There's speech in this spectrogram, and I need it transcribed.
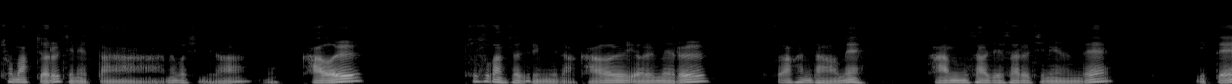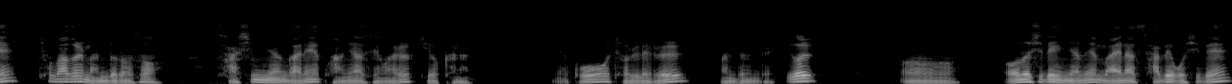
초막절을 지냈다는 것입니다. 네. 가을 추수감사절입니다. 가을 열매를 수확한 다음에 감사 제사를 지내는데 이때 초막을 만들어서 40년간의 광야 생활을 기억하는 네, 그 전례를 만드는데 이걸 어, 어느 시대에 있냐면 마이너스 450에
